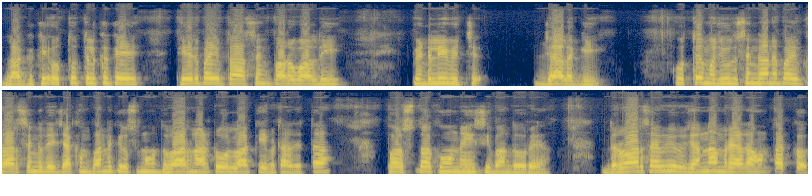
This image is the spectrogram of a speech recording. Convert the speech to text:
ਲੱਗ ਕੇ ਉੱਥੋਂ ਤਿਲਕ ਕੇ ਫੇਰ ਭਾਈ ਅਵਤਾਰ ਸਿੰਘ ਪਾਰੋਵਾਲ ਦੀ ਪਿੰਡਲੀ ਵਿੱਚ ਜਾ ਲੱਗੀ। ਉੱਥੇ ਮੌਜੂਦ ਸਿੰਘਾਂ ਨੇ ਭਾਈ ਅਵਤਾਰ ਸਿੰਘ ਦੇ ਜ਼ਖਮ ਬੰਨ੍ਹ ਕੇ ਉਸ ਨੂੰ ਦੀਵਾਰ ਨਾਲ ਢੋਲ ਲਾ ਕੇ ਬਿਠਾ ਦਿੱਤਾ, ਪਰ ਉਸ ਦਾ ਖੂਨ ਨਹੀਂ ਸੀ ਬੰਦ ਹੋ ਰਿਹਾ। ਦਰਬਾਰ ਸਾਹਿਬ ਦੀ ਰੋਜ਼ਾਨਾ ਮਰਿਆਦਾ ਹੁਣ ਤੱਕ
